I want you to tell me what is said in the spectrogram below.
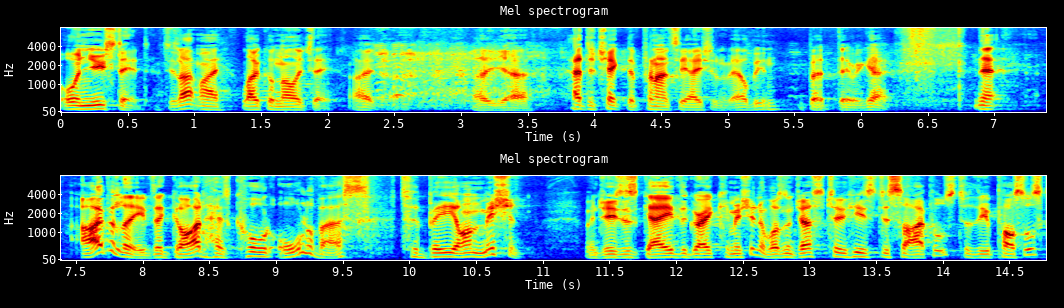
or Newstead. Do you like my local knowledge there? I, I uh, Had to check the pronunciation of Albion, but there we go. Now, I believe that God has called all of us to be on mission. When Jesus gave the Great Commission, it wasn't just to his disciples, to the apostles,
